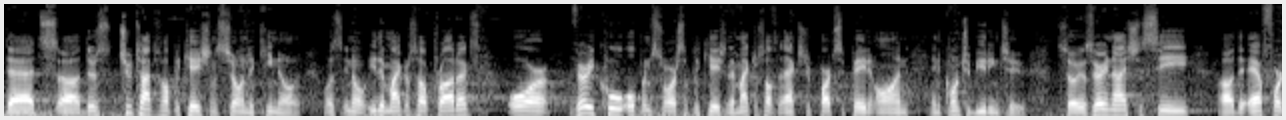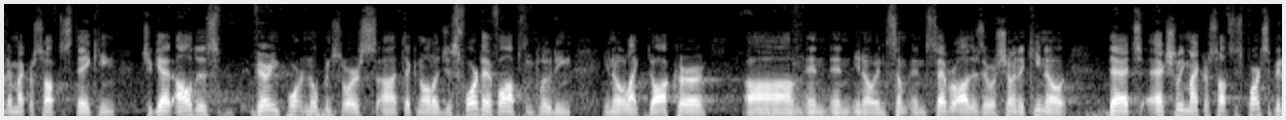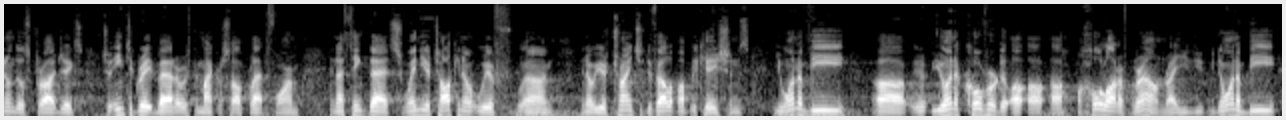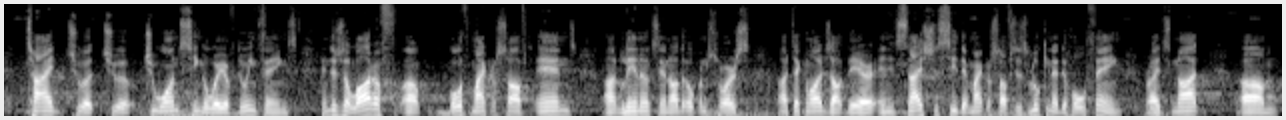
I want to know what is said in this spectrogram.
that uh, there's two types of applications shown in the keynote. Was you know either Microsoft products or very cool open source application that Microsoft is actually participating on and contributing to. So it was very nice to see uh, the effort that Microsoft is taking to get all these very important open source uh, technologies for DevOps, including you know like Docker um, and, and you know and some and several others that were shown in the keynote that actually Microsoft is participating on those projects to integrate better with the Microsoft platform. And I think that when you're talking with, um, you know, you're trying to develop applications, you want to be, uh, you want to cover the, a, a, a, whole lot of ground, right? You, you don't want to be tied to, a, to, a, to one single way of doing things. And there's a lot of uh, both Microsoft and uh, Linux and other open source uh, technologies out there. And it's nice to see that Microsoft is looking at the whole thing, right? It's not um,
